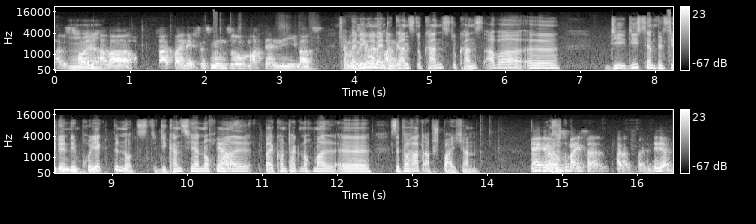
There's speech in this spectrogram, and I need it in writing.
Alles mhm. toll, aber gerade bei Native Instruments so macht der nie was. In dem Moment, du kannst, du kannst, du kannst aber... Äh, die, die Samples, die du in dem Projekt benutzt, die kannst du ja nochmal ja. bei Kontakt nochmal äh, separat abspeichern. Ja, genau, das musst du mal extra abspeichern. Ja,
